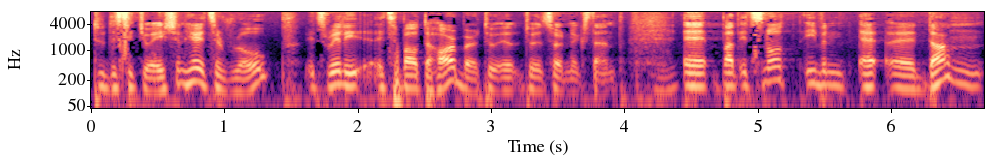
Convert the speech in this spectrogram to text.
to the situation here. It's a rope. It's really it's about the harbor to a- to a certain extent, uh, but it's not even uh, uh, done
